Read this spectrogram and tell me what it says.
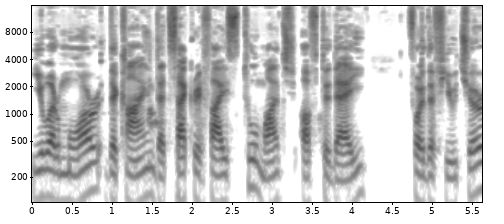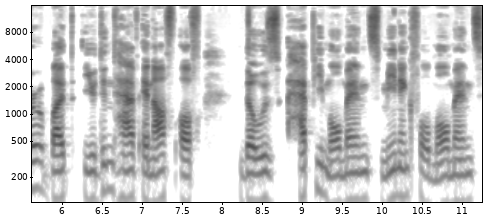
you are more the kind that sacrifice too much of today for the future, but you didn't have enough of those happy moments, meaningful moments,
